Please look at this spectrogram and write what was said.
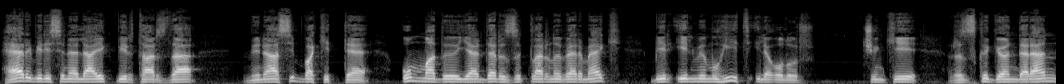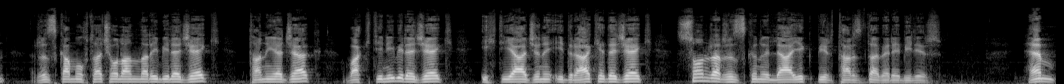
her birisine layık bir tarzda, münasip vakitte, ummadığı yerde rızıklarını vermek, bir ilmi muhit ile olur. Çünkü rızkı gönderen, rızka muhtaç olanları bilecek, tanıyacak, vaktini bilecek, ihtiyacını idrak edecek, sonra rızkını layık bir tarzda verebilir. Hem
